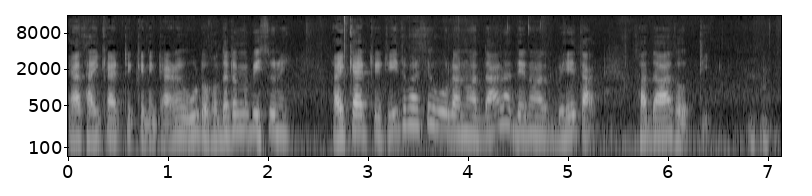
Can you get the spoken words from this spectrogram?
එයා සයිකියාට්‍රික් කෙනෙක් ගන්න ඌට හොඳටම පිස්සුනේ. සයිකියාට්‍රික් ඊට පස්සේ ඌලනුවක් දාලා දෙනවා බෙහෙතක් සදා සොත්ති. Mm-hmm.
